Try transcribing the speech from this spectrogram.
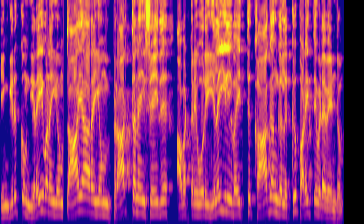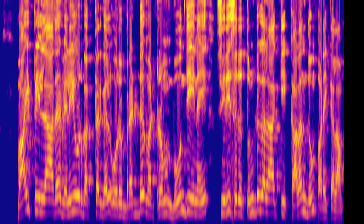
இங்கிருக்கும் இறைவனையும் தாயாரையும் பிரார்த்தனை செய்து அவற்றை ஒரு இலையில் வைத்து காகங்களுக்கு படைத்துவிட வேண்டும். வாய்ப்பு இல்லாத வெளியூர் பக்தர்கள் ஒரு பிரெட் மற்றும் பூந்தியினை சிறு சிறு துண்டுகளாக்கி கலந்தும் படைக்கலாம்.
